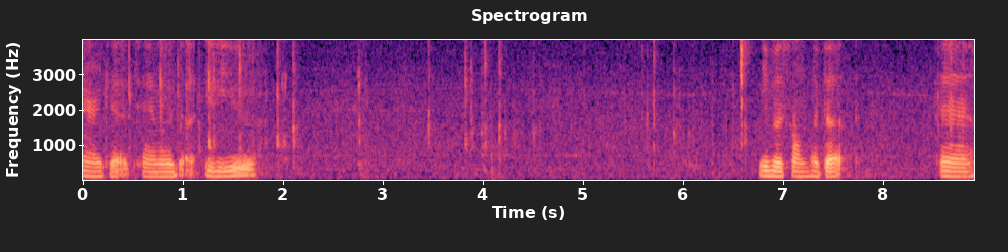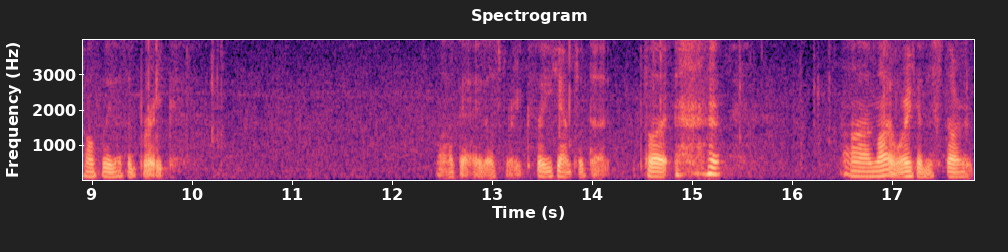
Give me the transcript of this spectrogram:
Eric at tamu.edu. it something like that and hopefully it doesn't break okay does break so you can't put that but uh, it might work at the start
